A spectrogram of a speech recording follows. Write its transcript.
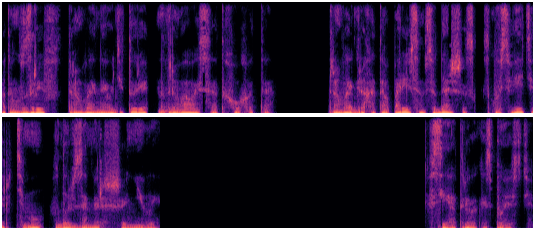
Потом взрыв, трамвайная аудитория надрывалась от хохота. Трамвай грохотал по рельсам все дальше, сквозь ветер, тьму, вдоль замерзшей Невы. Все отрывок из повести.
